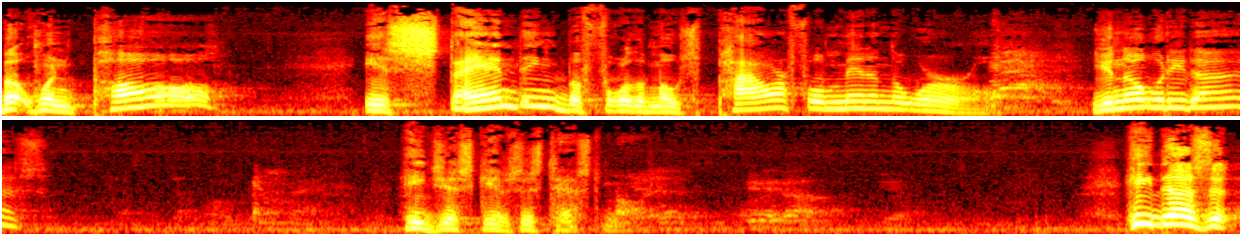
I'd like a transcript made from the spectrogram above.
But when Paul is standing before the most powerful men in the world, you know what he does? He just gives his testimony. He doesn't,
